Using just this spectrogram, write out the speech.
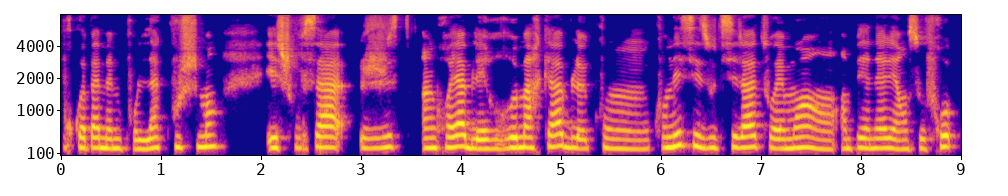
pourquoi pas même pour l'accouchement. Et je trouve ça juste incroyable et remarquable qu'on ait ces outils-là, toi et moi, en, PNL et en sophro,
